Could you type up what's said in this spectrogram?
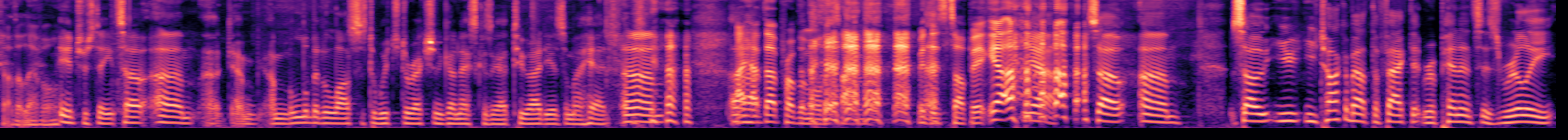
the other level. Interesting. So um, I, I'm, I'm a little bit at a loss as to which direction to go next because I got two ideas in my head. Um, I have that problem all the time with this topic. Yeah. yeah. So, um, so you you talk about the fact that repentance is really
